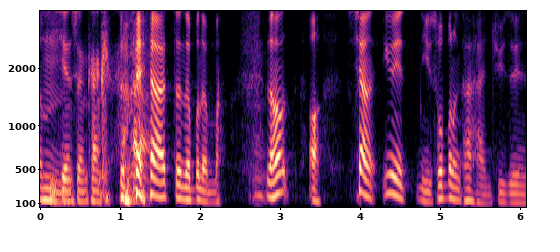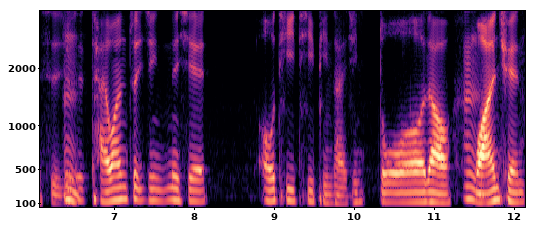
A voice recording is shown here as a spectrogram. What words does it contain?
习先生看看，嗯、对啊，真的不能骂。嗯、然后哦，像因为你说不能看韩剧这件事，就是台湾最近那些。OTT 平台已经多到完全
